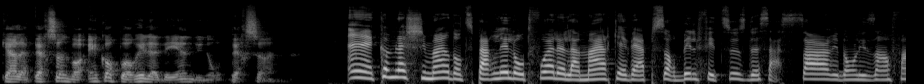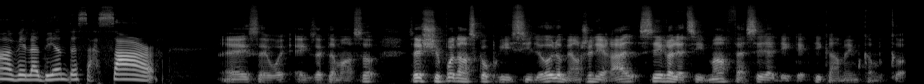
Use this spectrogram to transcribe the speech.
car la personne va incorporer l'ADN d'une autre personne. Hein, comme la chimère dont tu parlais l'autre fois, la mère qui avait absorbé le fœtus de sa sœur et dont les enfants avaient l'ADN de sa sœur. Eh, c'est ouais, exactement ça. Je je sais pas dans ce cas précis-là, mais en général, c'est relativement facile à détecter quand même comme cas.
